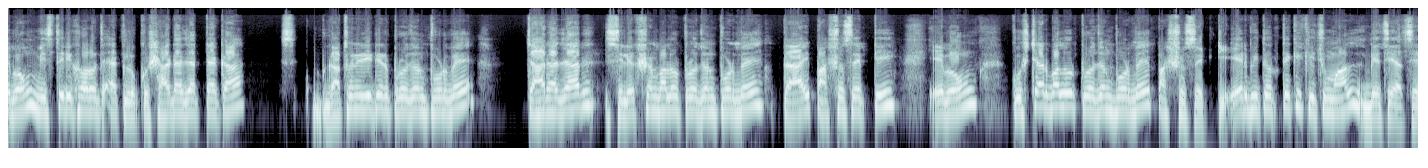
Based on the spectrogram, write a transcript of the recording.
এবং মিস্ত্রি খরচ এক লক্ষ ষাট হাজার টাকা। গাঁথনি রিটের প্রয়োজন পড়বে চার হাজার, সিলেকশন বালুর প্রয়োজন পড়বে প্রায় পাঁচশো সেফটি এবং কুষ্টার বালুর প্রয়োজন পড়বে পাঁচশো সেফটি। এর ভিতর থেকে কিছু মাল বেঁচে আছে।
